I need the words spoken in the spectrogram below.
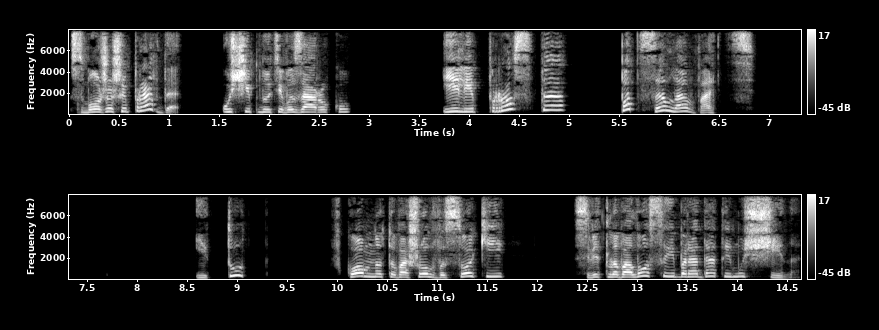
сможешь и правда ущипнуть его за руку или просто поцеловать. И тут в комнату вошел высокий, светловолосый и бородатый мужчина.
